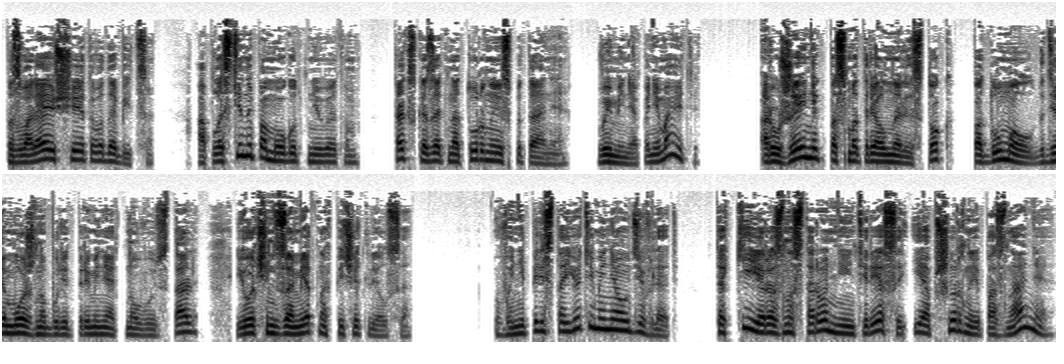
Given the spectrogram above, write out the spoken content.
позволяющие этого добиться. А пластины помогут мне в этом. Так сказать, натурные испытания. Вы меня понимаете? Оружейник посмотрел на листок, подумал, где можно будет применять новую сталь, и очень заметно впечатлился. — Вы не перестаете меня удивлять. Такие разносторонние интересы и обширные познания?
